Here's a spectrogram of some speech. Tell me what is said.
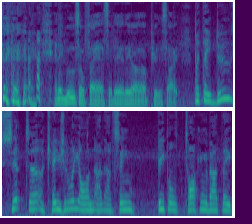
and they move so fast. So they they are a pretty sight. But they do sit uh, occasionally on. I've I've seen people talking about they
